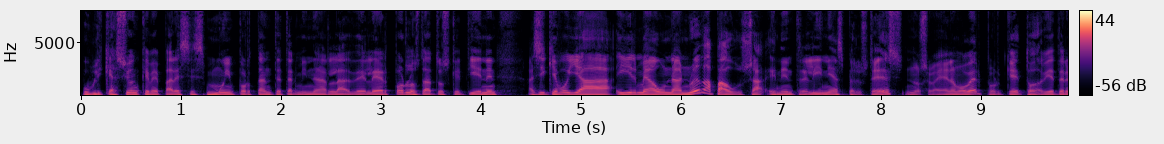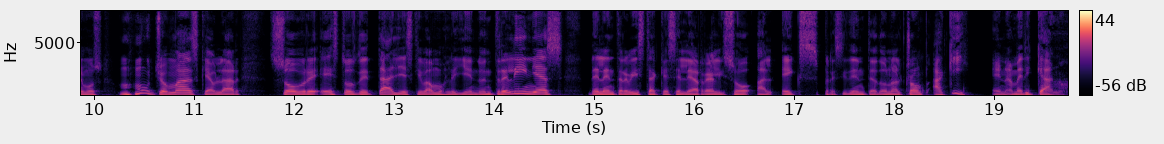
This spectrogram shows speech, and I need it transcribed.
publicación que me parece es muy importante terminarla de leer por los datos que tienen, así que voy a irme a una nueva pausa en Entre Líneas, pero ustedes no se vayan a mover porque todavía tenemos mucho más que hablar sobre estos detalles que vamos leyendo entre líneas de la entrevista que se le realizó al expresidente Donald Trump aquí en Americano.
